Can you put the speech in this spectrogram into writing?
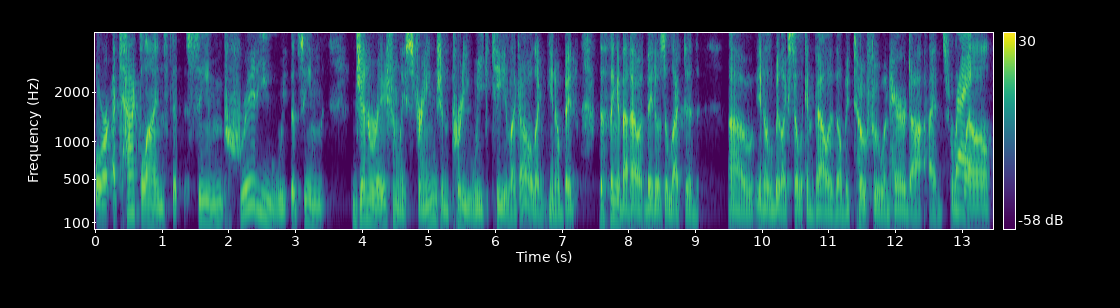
or attack lines that seem pretty that seem generationally strange and pretty weak tea. Like, oh, like, you know, Beto, the thing about how if Beto's elected, uh, you know, it'll be like Silicon Valley, there'll be tofu and hair dye. And it's like, right. well,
